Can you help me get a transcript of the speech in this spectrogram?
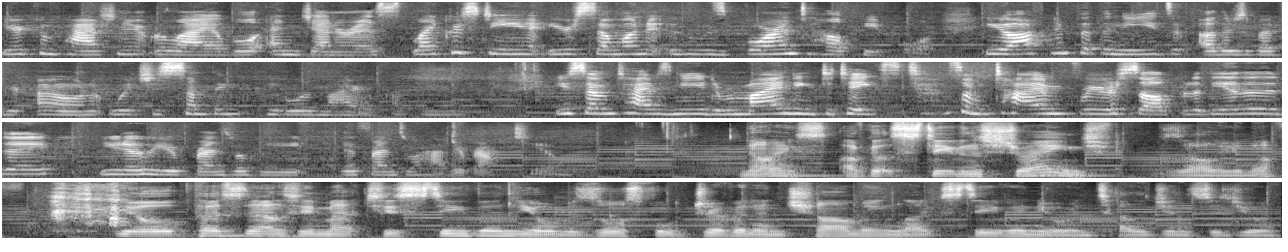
You're compassionate, reliable, and generous. Like Christine, you're someone who was born to help people. You often put the needs of others above your own, which is something people admire about you. You sometimes need reminding to take some time for yourself, but at the end of the day, you know who your friends will be. Your friends will have your back too. Nice. I've got Stephen Strange, bizarrely enough. Your personality matches Stephen. You're resourceful, driven, and charming like Stephen. Your intelligence is your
